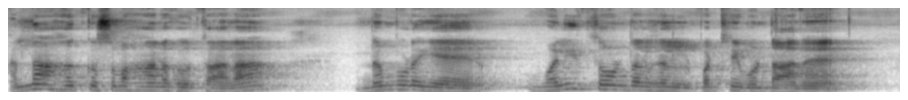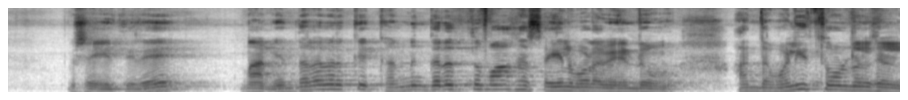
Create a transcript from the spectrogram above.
அல்லாஹுக்கு சுபஹானகு நம்முடைய வழித்தோன்றல்கள் பற்றி உண்டான விஷயத்திலே நாம் எந்த அளவிற்கு கண்ணும் கருத்துமாக செயல்பட வேண்டும் அந்த வழித்தோன்றல்கள்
